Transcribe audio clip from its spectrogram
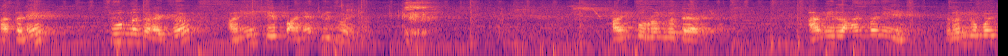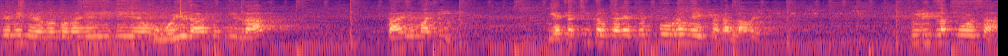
हाताने चूर्ण करायचं. आणि ते पाण्यात भिजवायचं. आणि तो रंग तयार होतो. आम्ही लहानपणी रंगपंचमी खेळत होतो म्हणजे ही जी होळी जाळत होती राख काळी माती याचा चिखल करायचा तो रंग एकमेकाला लावायचा. चुलीतला कोळसा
